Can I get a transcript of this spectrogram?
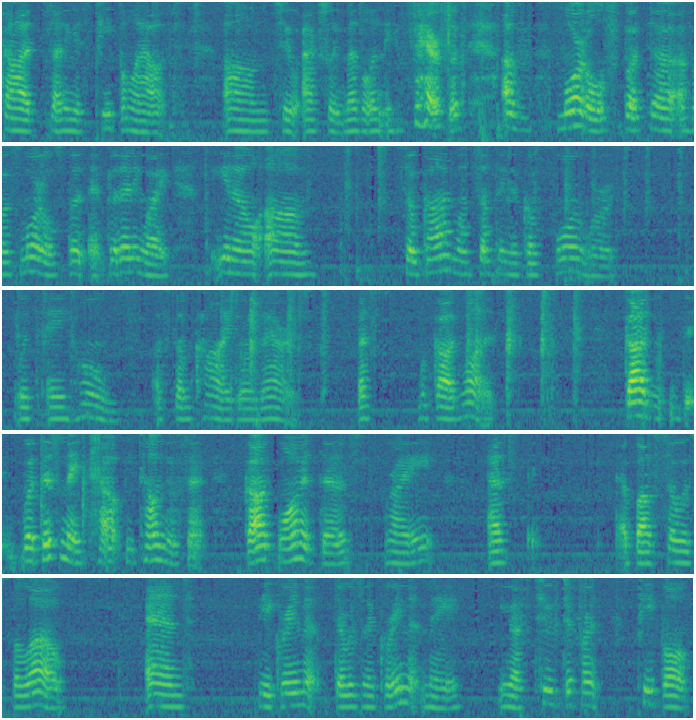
God sending his people out um, to actually meddle in the affairs of, of mortals, but uh, of us mortals. But but anyway, you know, um, so God wants something to go forward with a home of some kind or a marriage. That's what God wanted. God, what this may tell, be telling you is that God wanted this, right, as above, so is below. And the agreement, there was an agreement made. You have two different people,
